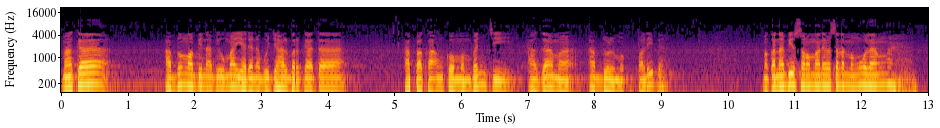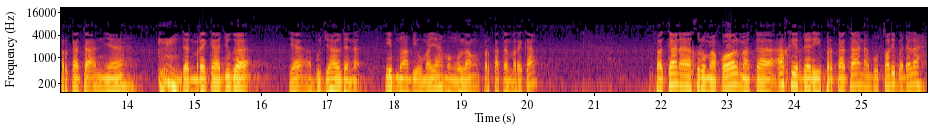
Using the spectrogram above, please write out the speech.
Maka Abdullah bin Abi Umayyah dan Abu Jahal berkata, "Apakah engkau membenci agama Abdul Muttalib?" Maka Nabi SAW mengulang perkataannya dan mereka juga ya Abu Jahal dan Ibnu Abi Umayyah mengulang perkataan mereka Fakana akhiru maqal maka akhir dari perkataan Abu Talib adalah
